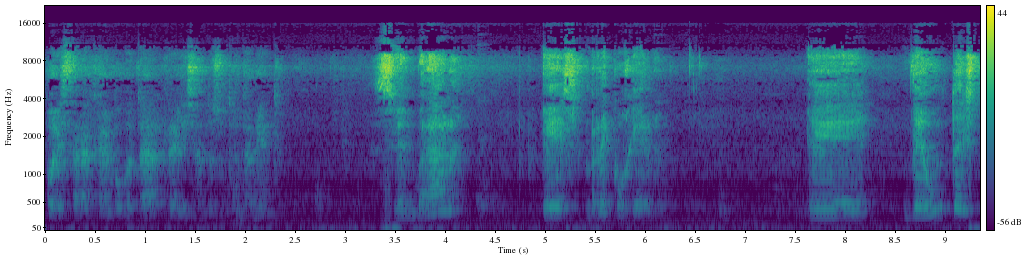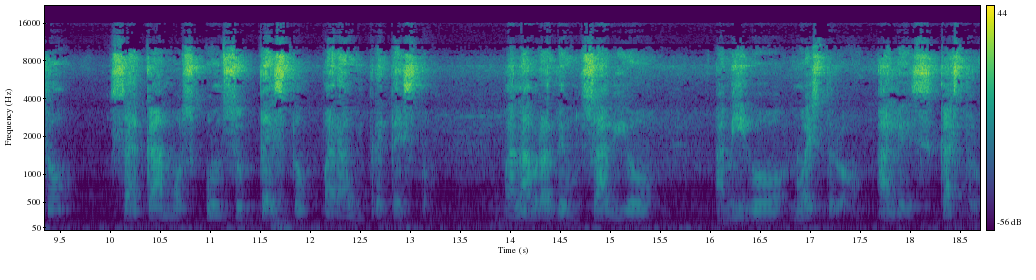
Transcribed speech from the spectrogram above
por estar acá en Bogotá realizando su tratamiento. Sembrar es recoger. Eh, de un texto sacamos un subtexto para un pretexto. Palabras de un sabio amigo nuestro, Alex Castro.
